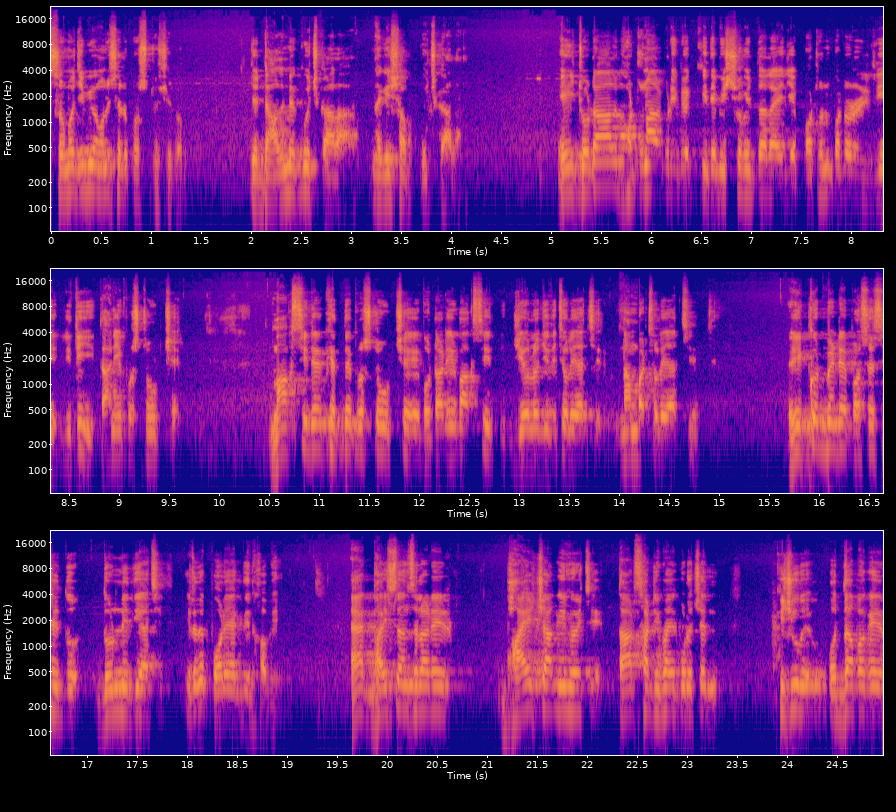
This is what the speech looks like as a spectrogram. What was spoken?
শ্রমজীবী মানুষেরও প্রশ্ন ছিল যে ডালমে কুচ কালা নাকি সব কুচ কালা এই টোটাল ঘটনার পরিপ্রেক্ষিতে বিশ্ববিদ্যালয়ে যে পঠন পঠন রীতি তা নিয়ে প্রশ্ন উঠছে। মার্কশিটের ক্ষেত্রে প্রশ্ন উঠছে, ভোটারির মার্কশিট জিওলজিতে চলে যাচ্ছে নাম্বার চলে যাচ্ছে। রিক্রুটমেন্টের প্রসেসে দুর্নীতি আছে এটা তো পরে একদিন হবে। এক ভাইস চ্যান্সেলরের ভাইয়ের চাকরি হয়েছে, তার সার্টিফাই করেছেন কিছু অধ্যাপকের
